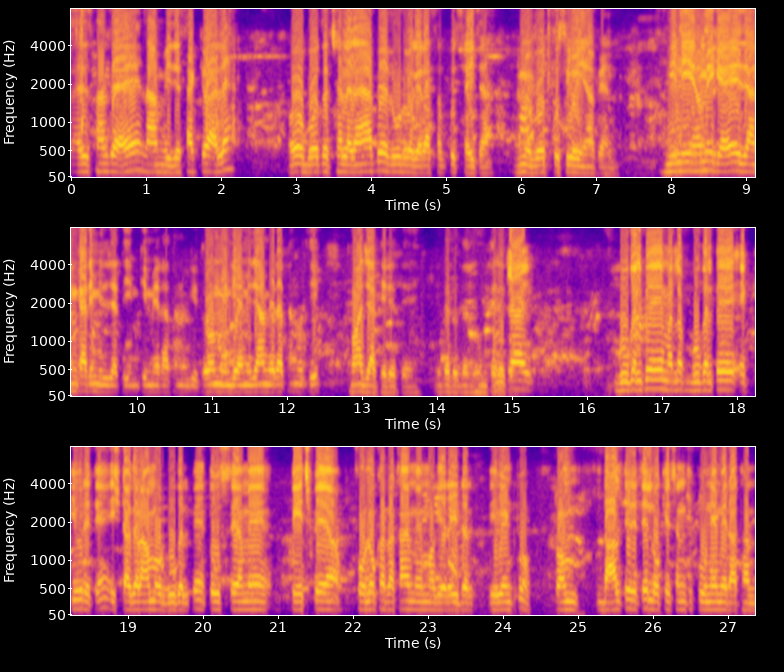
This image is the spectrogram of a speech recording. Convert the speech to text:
Rajasthan से आए नाम विजय साक्यवाल है वो बहुत अच्छा लगा यहाँ पे रोड वगैरह सब कुछ सही था. हमें बहुत खुशी हुई यहाँ पे. नहीं नहीं हमें क्या है जानकारी मिल जाती है इनकी मैराथनों की तो हम इंडिया में जहाँ मैराथन होती है वहाँ जाते रहते हैं इधर उधर घूमते रहते हैं। गूगल पे मतलब गूगल पे एक्टिव रहते हैं इंस्टाग्राम और गूगल पे तो उससे हमें पेज पे फॉलो कर रखा है मैम वगैरह इधर इवेंट को। तो हम डालते रहते हैं लोकेशन की पुणे मैराथन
